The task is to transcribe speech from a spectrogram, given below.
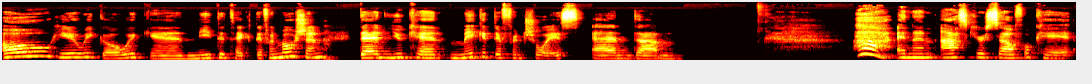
Oh, here we go again, need detective in motion. Then you can make a different choice and um, and then ask yourself, okay,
